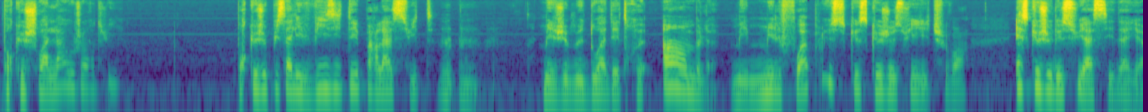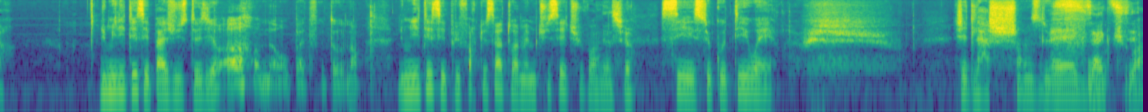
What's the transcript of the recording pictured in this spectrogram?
pour que je sois là aujourd'hui. Pour que je puisse aller visiter par la suite. Mais je me dois d'être humble, mais mille fois plus que ce que je suis, tu vois. Est-ce que je le suis assez d'ailleurs? L'humilité, c'est pas juste dire oh non, pas de photo, non. L'humilité, c'est plus fort que ça, toi-même, tu sais, tu vois. Bien sûr. C'est ce côté, ouais. J'ai de la chance de fou, Exact, tu vois.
